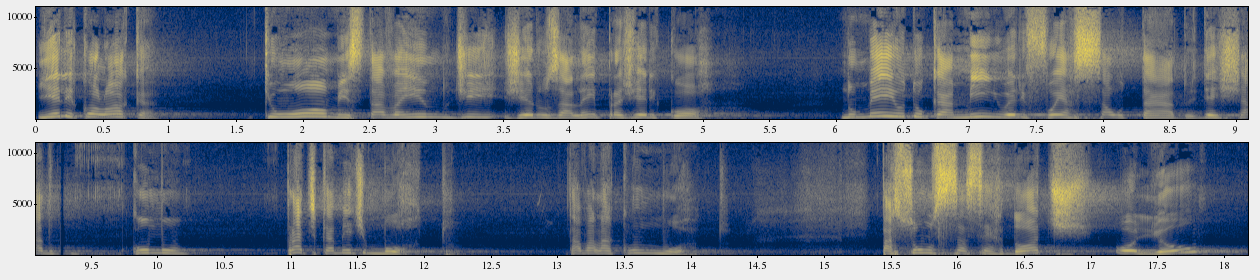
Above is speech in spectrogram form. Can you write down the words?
E ele coloca que um homem estava indo de Jerusalém para Jericó. No meio do caminho ele foi assaltado e deixado como praticamente morto. Estava lá como morto. Passou um sacerdote, olhou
